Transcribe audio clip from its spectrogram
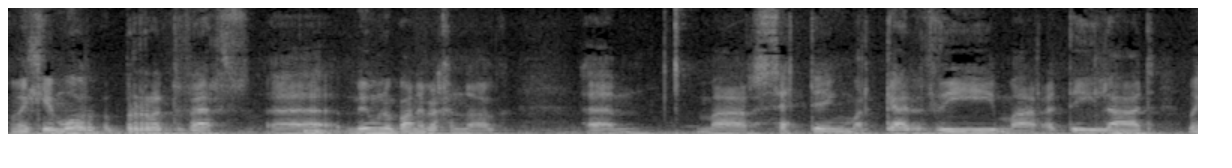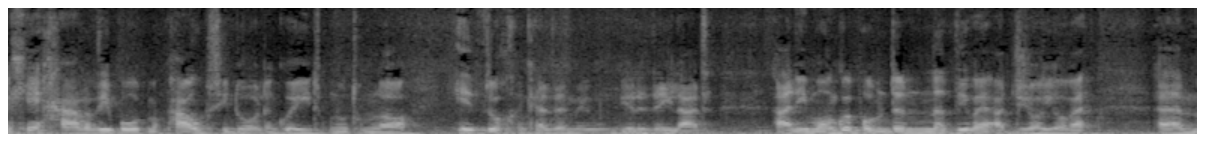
Mae'n lle mor brydferth uh, mewn y banau berchynog um, mae'r setting, mae'r gerddi, mae'r adeilad, mae'n lle hardd i bod, mae pawb sy'n dod yn gweud, maen nhw'n twmlo heddwch yn cerdded mewn i'r adeilad. A ni mo'n gweld pob yn defnyddio fe a joio fe. Um,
